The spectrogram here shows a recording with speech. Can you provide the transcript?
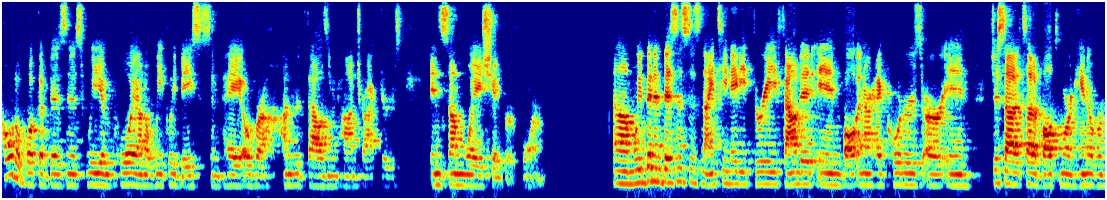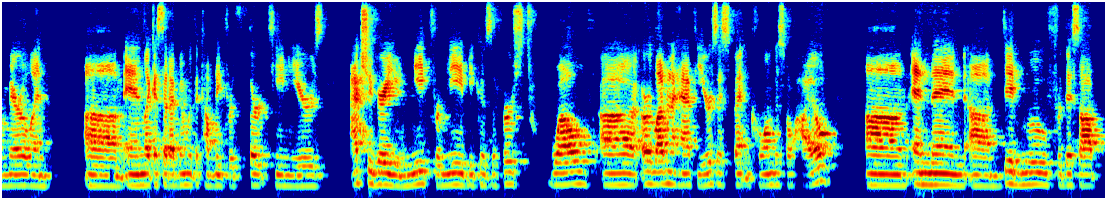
total book of business, we employ on a weekly basis and pay over 100,000 contractors in some way, shape, or form. Um, we've been in business since 1983, founded in Baltimore. Our headquarters are in just outside of Baltimore and Hanover, Maryland. Um, and like I said, I've been with the company for 13 years. Actually, very unique for me because the first 12 uh, or 11 and a half years I spent in Columbus, Ohio, um, and then um, did move for this op-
